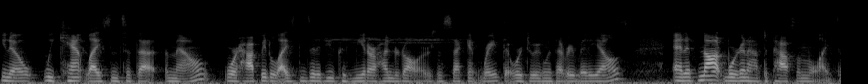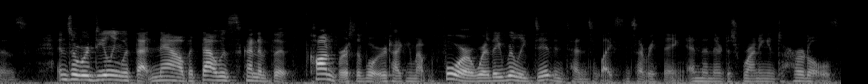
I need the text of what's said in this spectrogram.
You know, we can't license at that amount. We're happy to license it if you could meet our $100 a second rate that we're doing with everybody else. And if not, we're going to have to pass on the license. And so we're dealing with that now, but that was kind of the converse of what we were talking about before, where they really did intend to license everything, and then they're just running into hurdles.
